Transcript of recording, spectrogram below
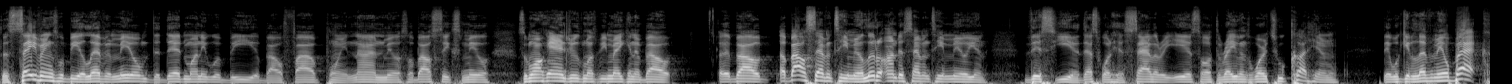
the savings would be 11 mil. The dead money would be about 5.9 mil, so about 6 mil. So Mark Andrews must be making about about about 17 million, a little under 17 million this year. That's what his salary is. So if the Ravens were to cut him, they would get 11 mil back,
